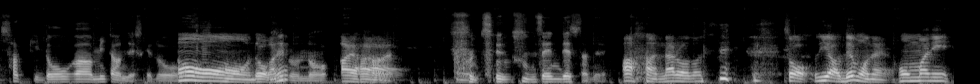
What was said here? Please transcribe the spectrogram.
さっき動画見たんですけど、動画ね自。分の、はいはいはい。は全然でしたね。ああ、なるほどね。そう。いや、でもね、ほんまに、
